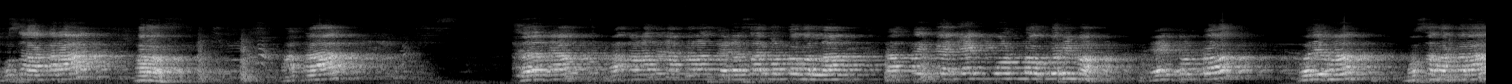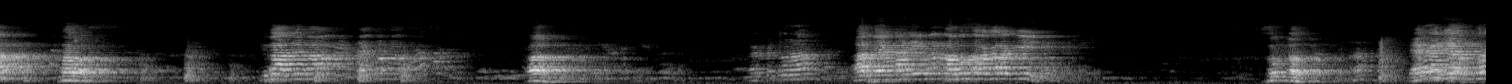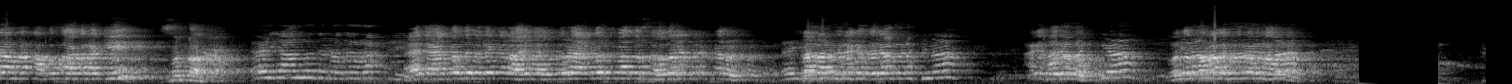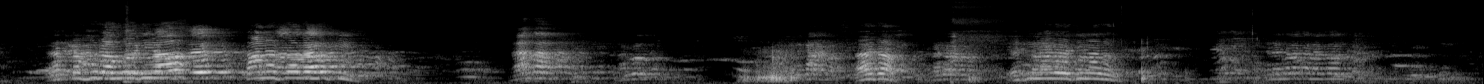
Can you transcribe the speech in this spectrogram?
মোসা করা? খরচ মাতা মাতাটাতে আপনারা সেটা করলাম। থেকে এক পরিমাণ এক পরিমাণ মোসা করা? খরচ কিবা হ্যাঁ। আর মেকানিক কাবু সাকারা কি? সুন্দর মেকানিক আর পুরা আমার কাবু সাকারা কি? সুন্দর এই যে আঙুল দুটো রাখছি। এই যে আঙ্গুল লাই যে আঙ্গুল মাত্র এই যে দুটো রাখছি না? আগে ধরে রাখিয়া, ওই ধরা হয়েছে একটা বুড়া আঙুল দিয়া কানের তলে রুটি। না না আঙুল হ্যাঁ বুড়া আঙুল আপনি ধরা লো বুড়া আঙুল আর এই আঙুল বাচ্চাবো ইমাম আরে কোটি আতরা হইছে না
